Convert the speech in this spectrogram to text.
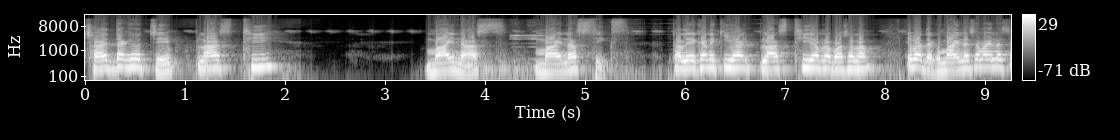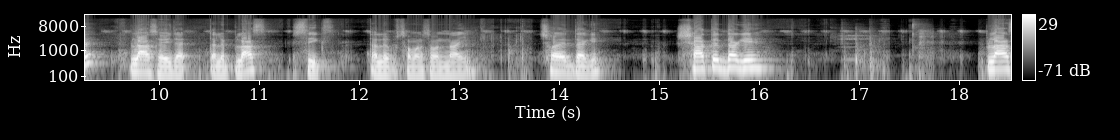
ছয়ের দাগে হচ্ছে plus three minus minus six তাহলে এখানে কি হয়? প্লাস থ্রি আমরা বসালাম। এবার দেখো মাইনাসে মাইনাসে প্লাস হয়ে যায়। তাহলে প্লাস সিক্স তাহলে সমান সমান নাইন ছয়ের দাগে, সাতের দাগে প্লাস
